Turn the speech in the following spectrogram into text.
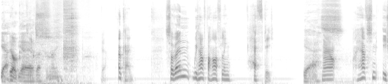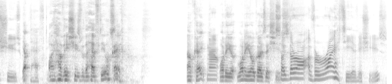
Yeah. They are good, yeah. yes. Definitely. Yeah. Okay. So then we have the halfling hefty. Yes. Now, I have some issues Yep, with the hefty. I have issues with the hefty also. Okay. Okay. Now- what are your what are your guys' issues? So there are a variety of issues.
